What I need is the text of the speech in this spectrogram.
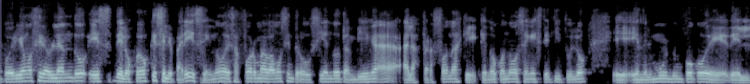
podríamos ir hablando es de los juegos que se le parecen, ¿no? De esa forma vamos introduciendo también a, las personas que, no conocen este título eh, en el mundo un poco de, de,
